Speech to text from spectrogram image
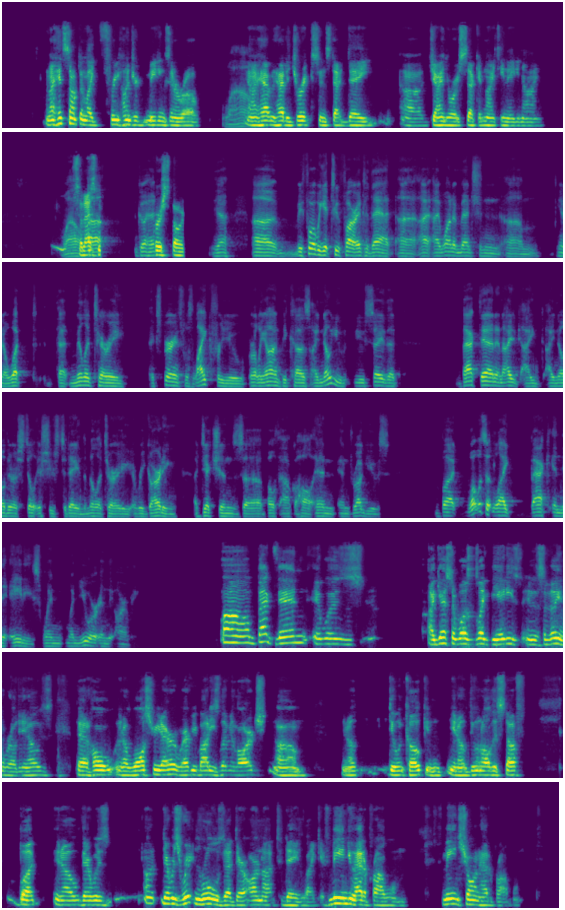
and I hit something like 300 meetings in a row. Wow. And I haven't had a drink since that day, uh, January 2nd, 1989. Wow. So that's uh, go ahead. First start. Yeah. Uh, before we get too far into that, uh, I, I want to mention, um, you know, what that military experience was like for you early on, because I know you you say that back then, and I, I, I know there are still issues today in the military regarding addictions, uh, both alcohol and, and drug use. But what was it like back in the 80s when, when you were in the Army? Um, back then it was, I guess it was like the '80s in the civilian world. You know, it was that whole you know Wall Street era where everybody's living large. Um, you know, doing coke and you know doing all this stuff, but you know there was uh, there was written rules that there are not today. Like if me and you had a problem, me and Sean had a problem,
